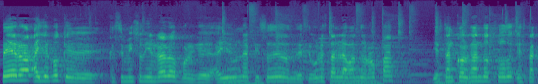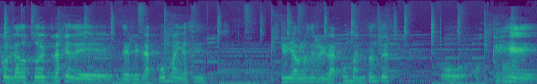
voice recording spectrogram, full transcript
Pero hay algo que, que se me hizo bien raro porque hay un episodio donde según están lavando ropa y están colgando todo, está colgado todo el traje de, de Rilakuma y así, ¿qué diablos es Rilakuma entonces? ¿O, o qué?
